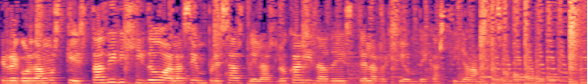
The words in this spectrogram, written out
Y recordamos que está dirigido a las empresas de las localidades de la región de Castilla-La Mancha.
